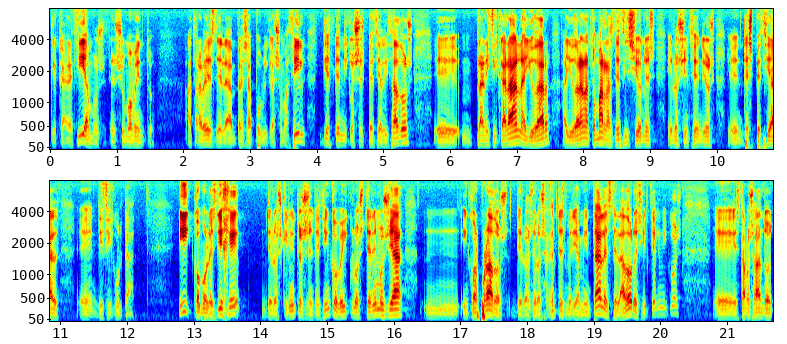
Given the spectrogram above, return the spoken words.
que carecíamos en su momento a través de la empresa pública Somacil, 10 técnicos especializados eh, planificarán, ayudar, ayudarán a tomar las decisiones en los incendios eh, de especial eh, dificultad. Y, como les dije, de los 565 vehículos tenemos ya mm, incorporados de los de los agentes medioambientales, celadores y técnicos, estamos hablando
